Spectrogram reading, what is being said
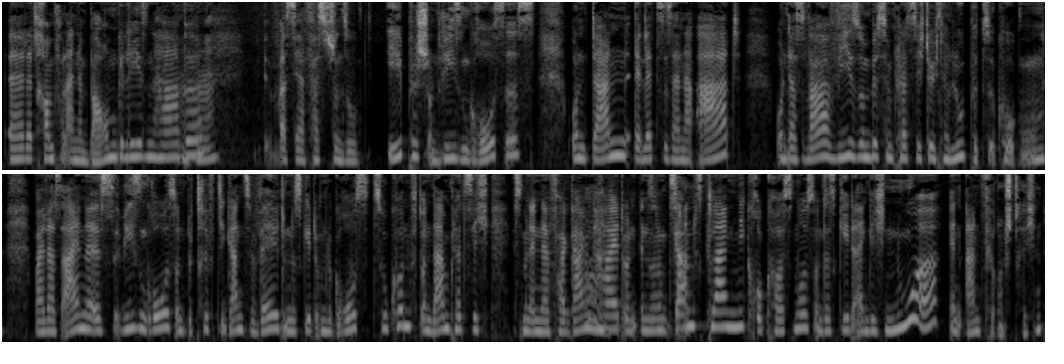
äh, der Traum von einem Baum gelesen habe. Mhm was ja fast schon so episch und riesengroß ist. Und dann der letzte seiner Art. Und das war wie so ein bisschen plötzlich durch eine Lupe zu gucken. Weil das eine ist riesengroß und betrifft die ganze Welt und es geht um eine große Zukunft. Und dann plötzlich ist man in der Vergangenheit oh, und in so einem ganz kleinen Mikrokosmos. Und es geht eigentlich nur, in Anführungsstrichen,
